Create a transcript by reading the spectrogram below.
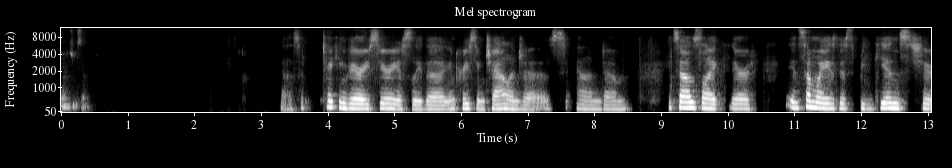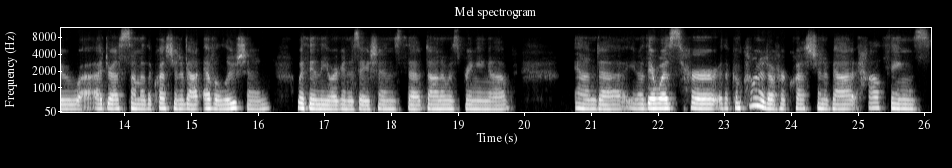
kinds of things. Yeah, so taking very seriously the increasing challenges and um, it sounds like there, in some ways, this begins to uh, address some of the question about evolution within the organizations that Donna was bringing up. And, uh, you know, there was her, the component of her question about how things,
